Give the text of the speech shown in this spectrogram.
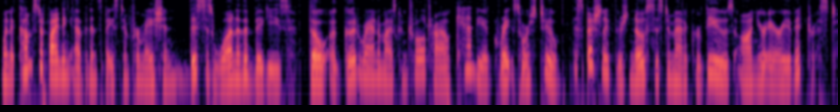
When it comes to finding evidence-based information, this is one of the biggies, though a good randomized control trial can be a great source too, especially if there's no systematic reviews on your area of interest.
